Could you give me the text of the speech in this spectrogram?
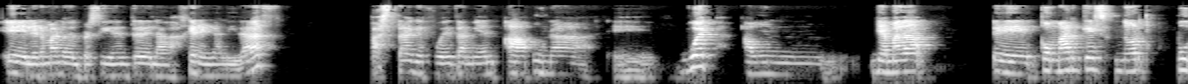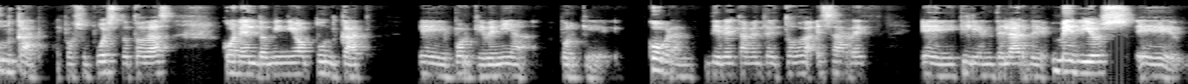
el hermano del presidente de la Generalidad, pasta que fue también a una eh, web, a un llamada eh, comarquesnord.cat, por supuesto, todas con el dominio .cat eh, porque venía, porque cobran directamente toda esa red eh, clientelar de medios eh,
